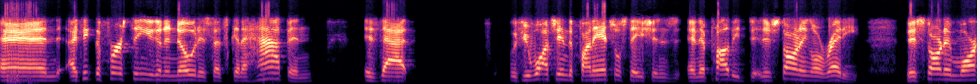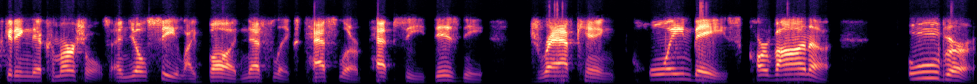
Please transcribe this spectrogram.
And I think the first thing you're going to notice that's going to happen is that if you're watching the financial stations, and they're probably they're starting already. They're starting marketing their commercials, and you'll see like Bud, Netflix, Tesla, Pepsi, Disney, DraftKings, Coinbase, Carvana, Uber.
